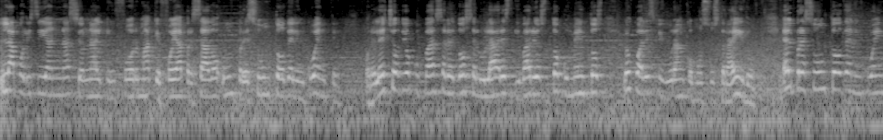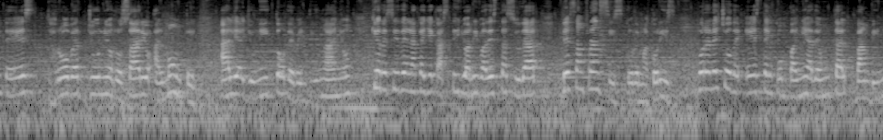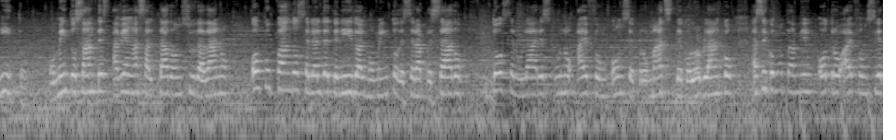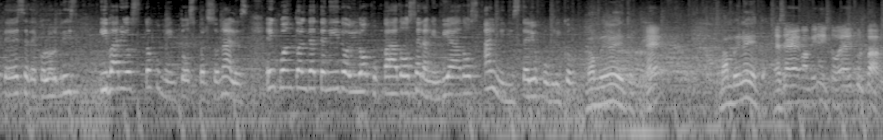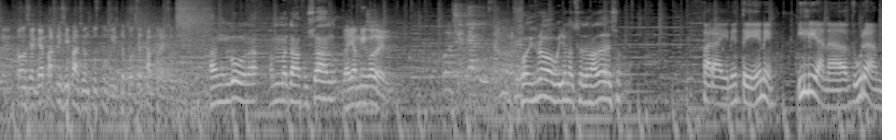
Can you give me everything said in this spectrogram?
La Policía Nacional informa que fue apresado un presunto delincuente por el hecho de ocuparse de dos celulares y varios documentos, los cuales figuran como sustraído. El presunto delincuente es Robert Junior Rosario Almonte, alias Junito, de 21 años, que reside en la calle Castillo, arriba de esta ciudad de San Francisco de Macorís, por el hecho de este en compañía de un tal Bambinito. Momentos antes habían asaltado a un ciudadano ocupándosele al detenido al momento de ser apresado dos celulares, uno iPhone 11 Pro Max de color blanco, así como también otro iPhone 7S de color gris y varios documentos personales. En cuanto al detenido y lo ocupado, serán enviados al Ministerio Público. Bambinito. Bambinito. Ese bambinito es el culpable. Entonces, ¿qué participación tú tuviste? ¿Por qué estás preso? A ninguna. A mí me están acusando. ¿Tú eres amigo de él? ¿Por qué te acusan? Soy robo, yo no sé de nada de eso. Para NTN, Iliana Durán.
